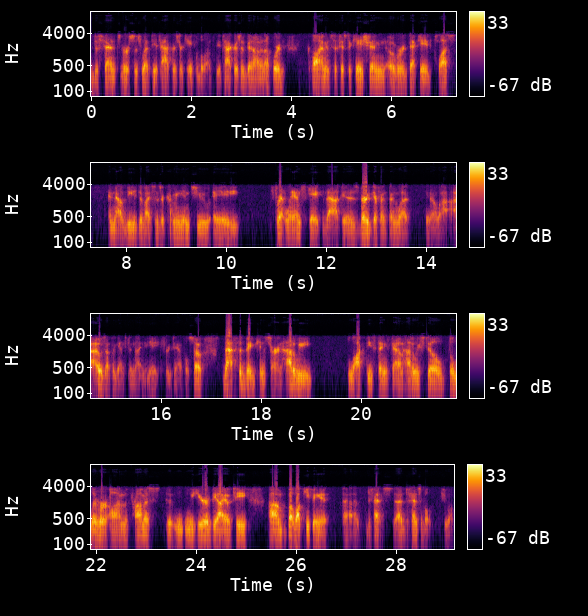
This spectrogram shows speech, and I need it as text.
defense versus what the attackers are capable of. The attackers have been on an upward climb in sophistication over a decade plus, and now these devices are coming into a threat landscape that is very different than what you know I was up against in '98, for example. So that's the big concern. How do we lock these things down? How do we still deliver on the promise that we hear of the IoT, um, but while keeping it uh, defense, uh, defensible, if you will.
